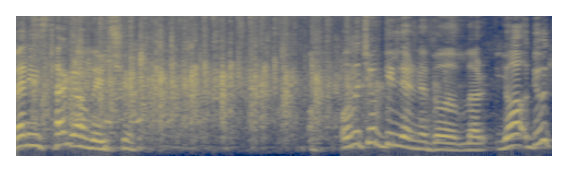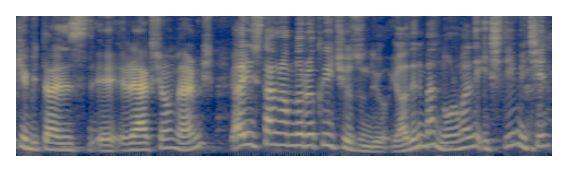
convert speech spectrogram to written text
ben Instagram'da içiyorum. Onu çok dillerine doladılar. Ya diyor ki bir tanesi e, reaksiyon vermiş. Ya Instagram'da rakı içiyorsun diyor. Ya dedim ben normalde içtiğim için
